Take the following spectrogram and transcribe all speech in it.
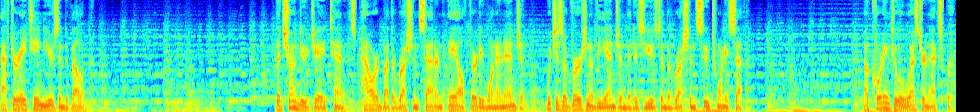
after 18 years in development. The Chengdu J-10 is powered by the Russian Saturn AL-31N engine, which is a version of the engine that is used in the Russian Su-27. According to a Western expert,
